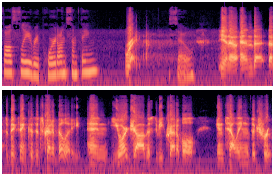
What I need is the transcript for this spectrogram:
falsely report on something. Right. So, you know and that that's a big thing because it's credibility and your job is to be credible in telling the truth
